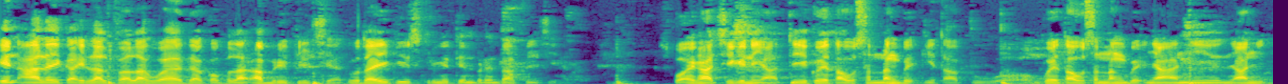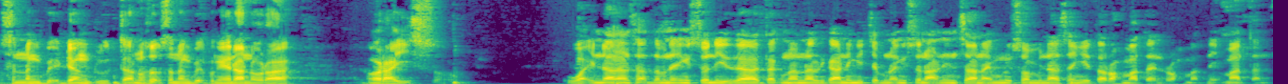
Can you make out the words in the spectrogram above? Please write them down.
In alaika ilal falah wa hadza qabla amri bil jihad. Utai iki perintah bil jihad. Supaya ngaji gini ati, kowe tahu seneng mbek kita buang, kowe tahu seneng mbek nyanyi, nyanyi seneng mbek dangdutan, masuk seneng mbek pangeran ora ora iso. Wa inna lan sak temene ingsun idza takna nalikane ngicipna ingsun an insana manusa minasa kita rahmatan rahmat nikmatan.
